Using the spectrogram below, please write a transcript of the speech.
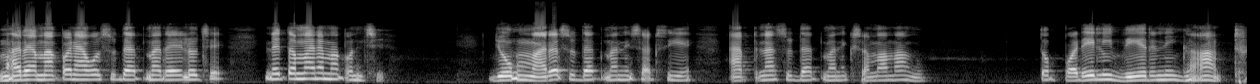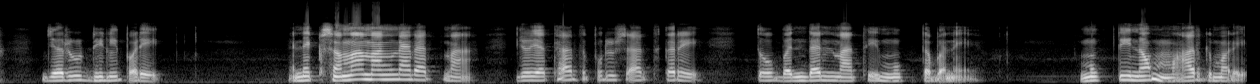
મારામાં પણ આવો શુદ્ધાત્મા રહેલો છે ને તમારામાં પણ છે. જો હું મારા શુદ્ધાત્માની સાક્ષીએ આપના શુદ્ધાત્માની ક્ષમા માંગું, તો પડેલી વેરની ગાંઠ જરૂર ઢીલી પડે. અને ક્ષમા માંગનાર આત્મા જો યથાર્થ પુરુષાર્થ કરે, તો બંધનમાંથી મુક્ત બને. મુક્તિનો માર્ગ મળે.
